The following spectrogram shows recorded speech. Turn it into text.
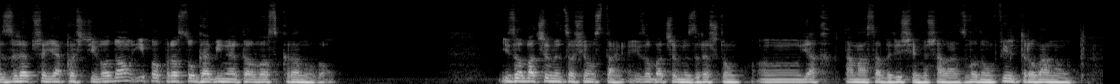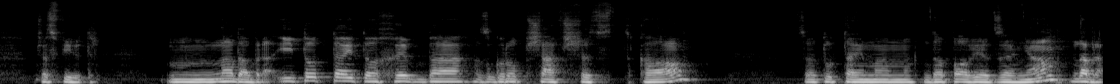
y, z lepszej jakości wodą i po prostu gabinetowo z kranową. I zobaczymy, co się stanie. I zobaczymy zresztą, y, jak ta masa będzie się mieszała z wodą filtrowaną przez filtr. Mm, No dobra, i tutaj to chyba z grubsza wszystko. Co tutaj mam do powiedzenia? Dobra,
